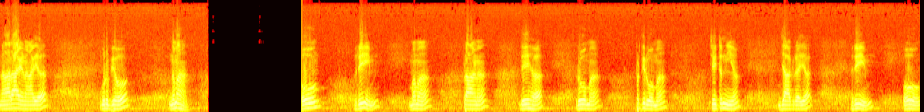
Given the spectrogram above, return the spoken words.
नारायणाय गुरुभ्यो नमः। ओम ह्रीम मम प्राण, देह, रोम, प्रतिरोम, चैतन्य, जाग्रय ह्रीम ओम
